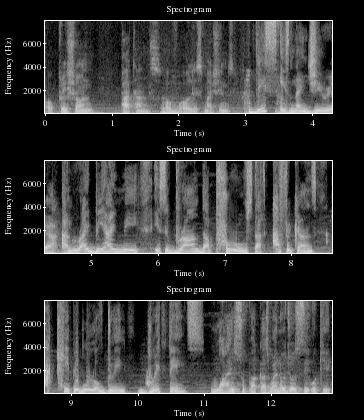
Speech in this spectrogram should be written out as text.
operation patterns mm. of all these machines. This is Nigeria, and right behind me is a brand that proves that Africans capable of doing great things. Why supercars? Why not just say, okay,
